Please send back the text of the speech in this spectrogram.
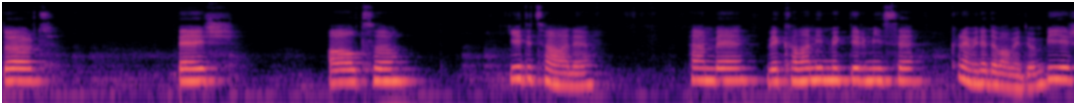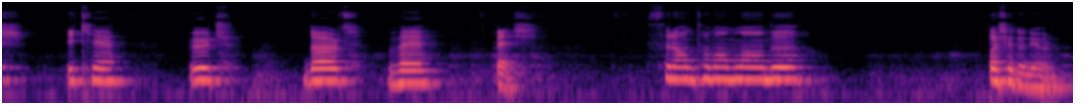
dört, beş, altı, yedi tane pembe ve kalan ilmeklerimi ise krem ile devam ediyorum. Bir, iki, 3, 4 ve 5. Sıram tamamlandı. Başa dönüyorum.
